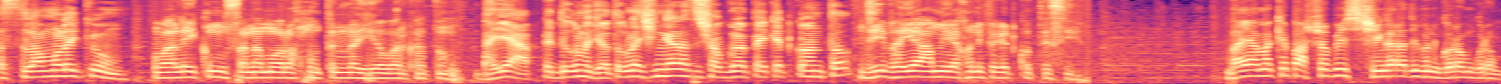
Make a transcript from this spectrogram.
আসসালামু আলাইকুম। ওয়ালাইকুম সালাম রহমতুল্লাহি বারকাত ভাইয়া আপনার দোকানে যতগুলো সিঙ্গার আছে সবগুলো প্যাকেট করেন তো? জি ভাইয়া আমি এখনই প্যাকেট করতেছি। ভাই আমাকে পাঁচশো পিস সিঙ্গারা দিবেন গরম গরম।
